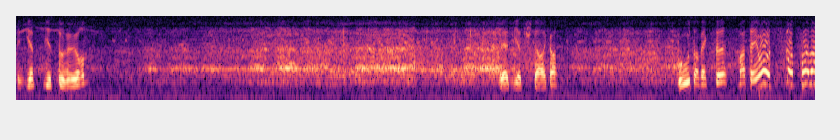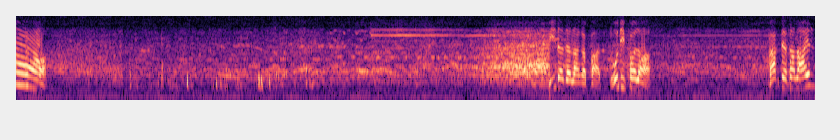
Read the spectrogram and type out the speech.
sind jetzt hier zu hören. Werden jetzt stärker. Guter Wechsel. Matthäus Völler. Wieder der lange Pass. Rudi Völler. Macht er es allein?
